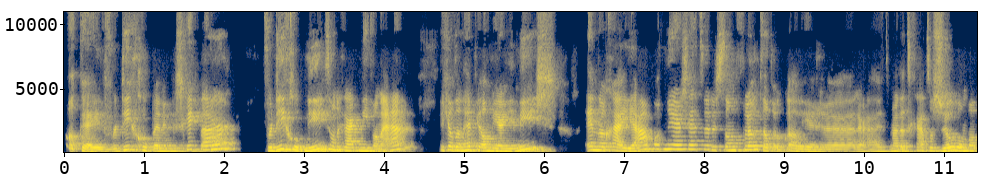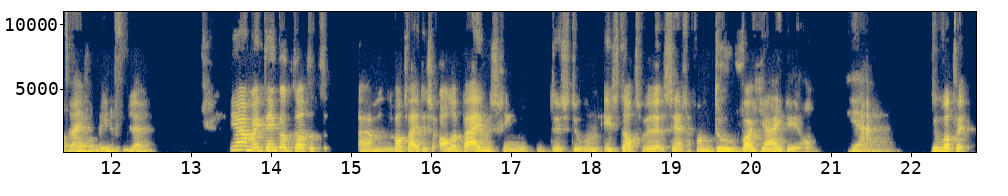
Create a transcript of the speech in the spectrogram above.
oké, voor die groep ben ik beschikbaar. Voor die groep niet, want daar ga ik niet van aan. Weet je, dan heb je al meer je niche. En dan ga je je aanbod neerzetten. Dus dan floot dat ook wel weer uh, eruit. Maar dat gaat er zo om wat wij van binnen voelen. Ja, maar ik denk ook dat het Ehm, wat wij dus allebei misschien dus doen, is dat we zeggen van doe wat jij wil. Ja. Doe wat er,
